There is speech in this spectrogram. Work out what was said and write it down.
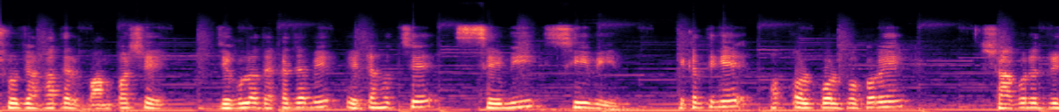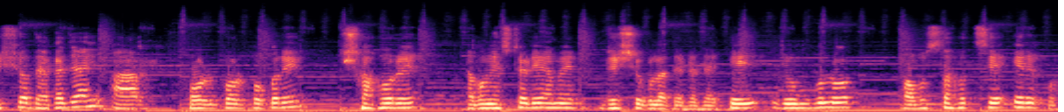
সোজা হাতের বাম পাশে যেগুলো দেখা যাবে, এটা হচ্ছে সেমি সিবিইউ। এখান থেকে অল্প অল্প করে সাগরের দৃশ্য দেখা যায় আর অল্প অল্প করে শহরের এবং স্টেডিয়ামের দৃশ্যগুলো দেখা যায়। এই রুমগুলোর অবস্থা হচ্ছে এরকম।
